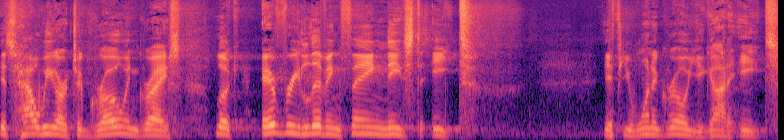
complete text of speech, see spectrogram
It's how we are to grow in grace. Look, every living thing needs to eat. If you want to grow, you got to eat.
